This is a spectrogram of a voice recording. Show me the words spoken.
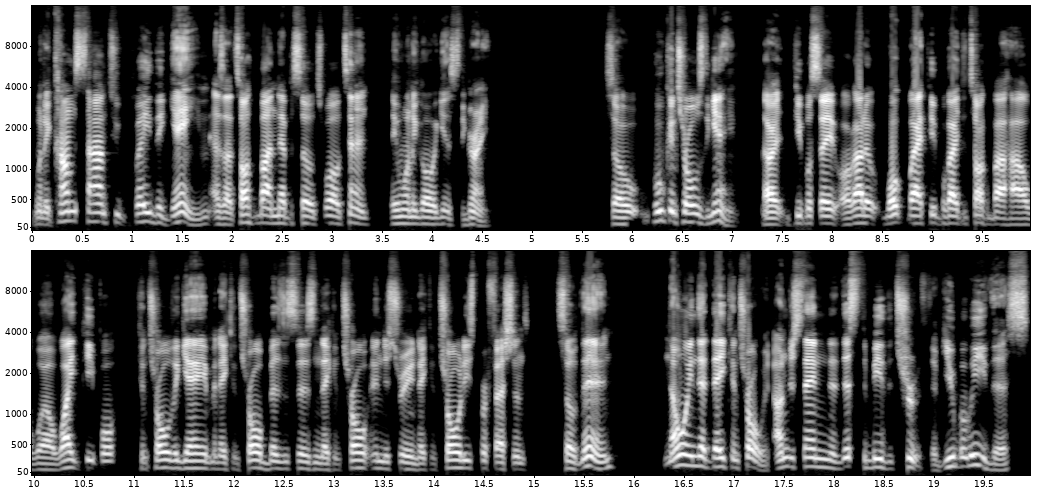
When it comes time to play the game, as I talked about in episode 1210, they want to go against the grain. So who controls the game? All right, people say a lot of woke black people like to talk about how well white people control the game and they control businesses and they control industry and they control these professions. So then, knowing that they control it, understanding that this to be the truth, if you believe this,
